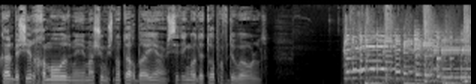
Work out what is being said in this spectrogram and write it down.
כאן בשיר חמוד ממשהו משנות ה-40, I'm sitting on the top of the world. I'm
